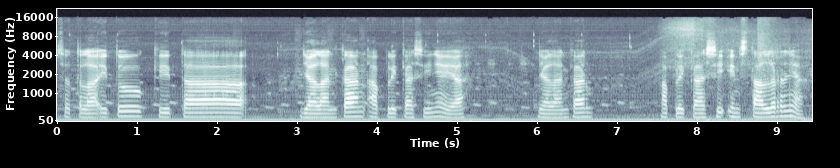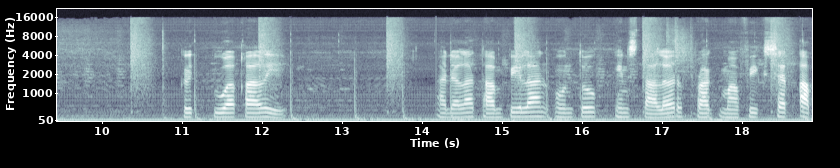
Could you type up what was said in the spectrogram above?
Setelah itu kita jalankan aplikasinya ya. Jalankan aplikasi installernya. Klik dua kali adalah tampilan untuk installer Pragmafix Setup.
